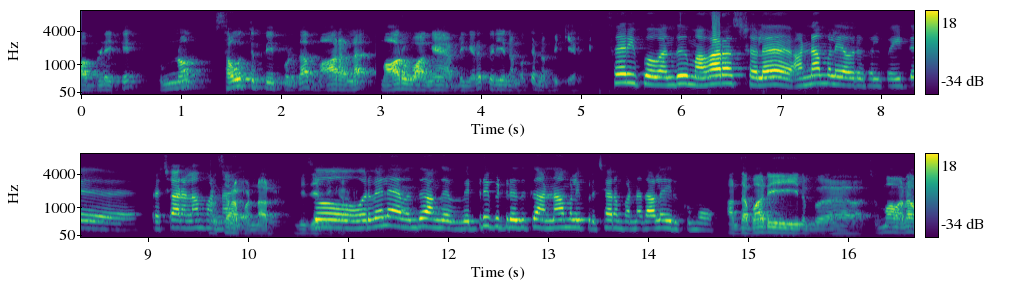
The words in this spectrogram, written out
பப்ளிக்கு இன்னும் சவுத் பீப்புள் தான் மாறலை மாறுவாங்க அப்படிங்கிற பெரிய நமக்கு நம்பிக்கை இருக்கு. சார் இப்போ வந்து மகாராஷ்டிரால அண்ணாமலை அவர்கள் போயிட்டு பிரச்சாரம்லாம் பண்ணாரு. பிரச்சாரம் பண்ணார் ஸோ ஒருவேளை வந்து அங்க வெற்றி பெற்றதுக்கு அண்ணாமலை பிரச்சாரம் பண்ணதால இருக்குமோ? அந்த மாதிரி நம்ம சும்மா வேணா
